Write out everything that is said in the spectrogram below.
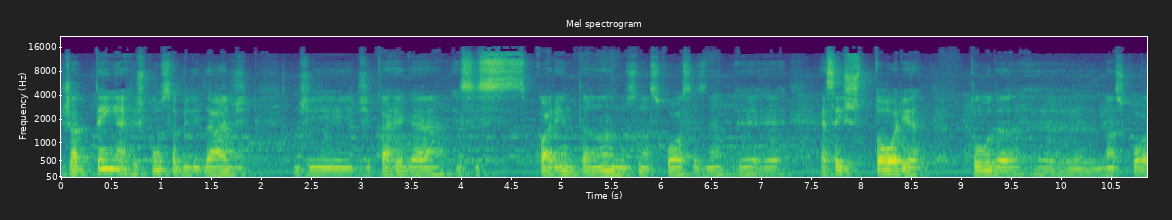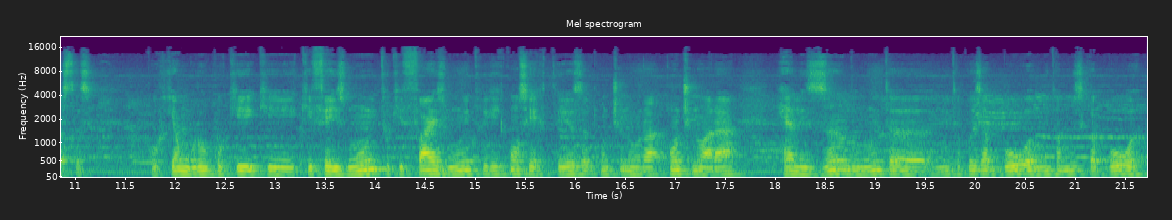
já tem a responsabilidade de, de carregar esses 40 anos nas costas, né? É, é, essa história toda é, nas costas, porque é um grupo que, que, que fez muito, que faz muito e que com certeza continuará, continuará realizando muita, muita coisa boa, muita música boa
